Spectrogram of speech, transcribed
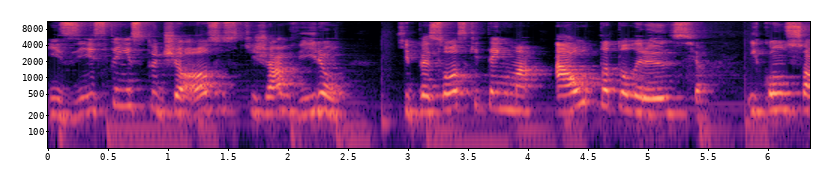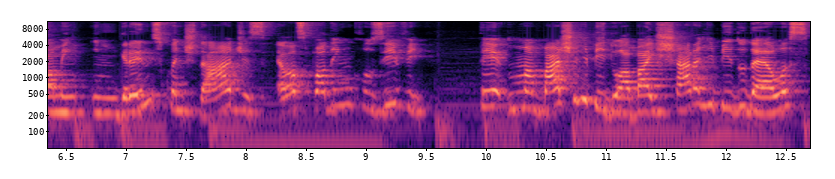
existem estudiosos que já viram que pessoas que têm uma alta tolerância e consomem em grandes quantidades, elas podem inclusive ter uma baixa libido, abaixar a libido delas,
